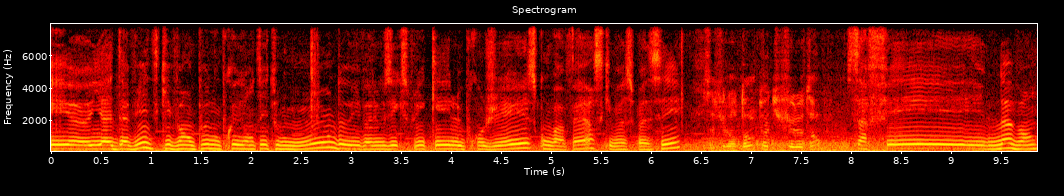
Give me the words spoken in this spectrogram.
Et euh, il y a David qui va un peu nous présenter tout le monde, il va nous expliquer le projet, ce qu'on va faire, ce qui va se passer. Ça fait longtemps que toi tu fais le temple? Ça fait 9 ans.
